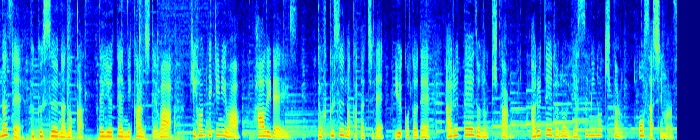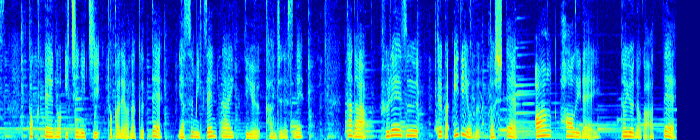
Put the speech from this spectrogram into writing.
なぜ複数なのかっていう点に関しては基本的には holidays と複数の形で言うことである程度の期間ある程度の休みの期間を指します。特定の1日とかではなくて休み全体っていう感じですね。ただフレーズというかイディオムとして on holiday というのがあって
